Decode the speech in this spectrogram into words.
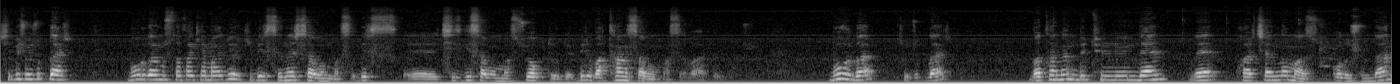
Şimdi çocuklar burada Mustafa Kemal diyor ki bir sınır savunması, bir e, çizgi savunması yoktur diyor. Bir vatan savunması vardır diyor. Burada çocuklar vatanın bütünlüğünden ve parçalanamaz oluşundan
